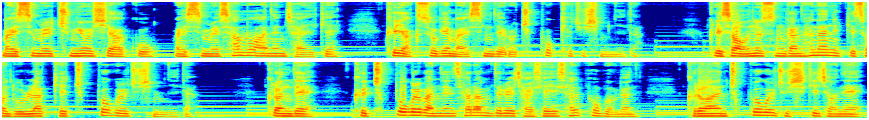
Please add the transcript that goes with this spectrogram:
말씀을 중요시하고 말씀을 사모하는 자에게 그 약속의 말씀대로 축복해 주십니다. 그래서 어느 순간 하나님께서 놀랍게 축복을 주십니다. 그런데 그 축복을 받는 사람들을 자세히 살펴보면 그러한 축복을 주시기 전에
